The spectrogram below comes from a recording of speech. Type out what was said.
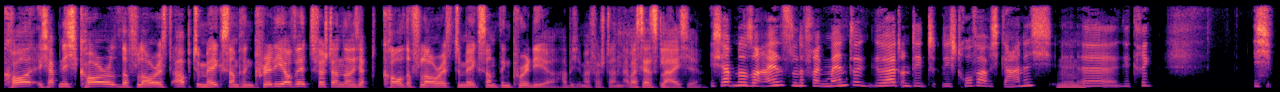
Call, ich habe nicht Call the Florist up to make something pretty of it verstanden, sondern ich habe Call the Florist to make something prettier, habe ich immer verstanden. Aber es ist ja das Gleiche. Ich habe nur so einzelne Fragmente gehört und die, die Strophe habe ich gar nicht Mhm. äh, gekriegt. Ich,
